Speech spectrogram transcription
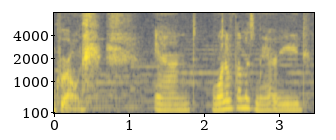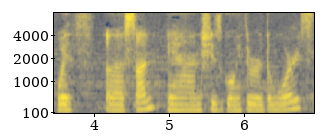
grown. and one of them is married with a son and she's going through a divorce.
